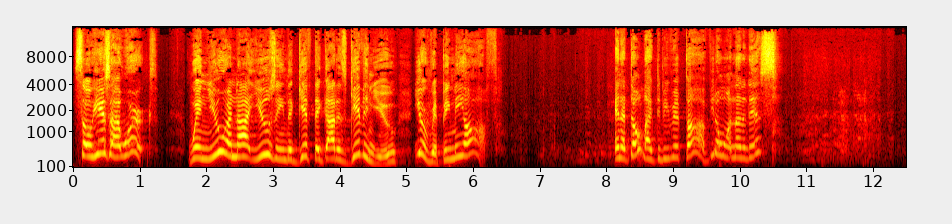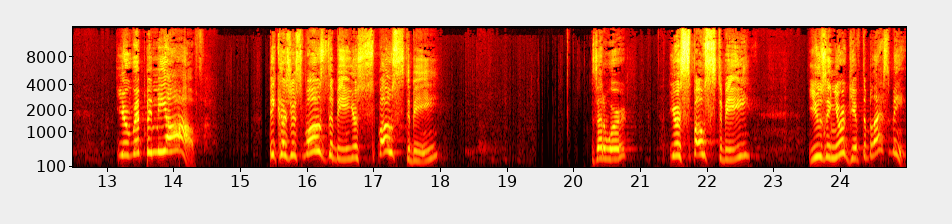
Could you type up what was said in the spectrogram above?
So here's how it works when you are not using the gift that God has given you, you're ripping me off. And I don't like to be ripped off. You don't want none of this. You're ripping me off. Because you're supposed to be, you're supposed to be. Is that a word? You're supposed to be using your gift to bless me.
